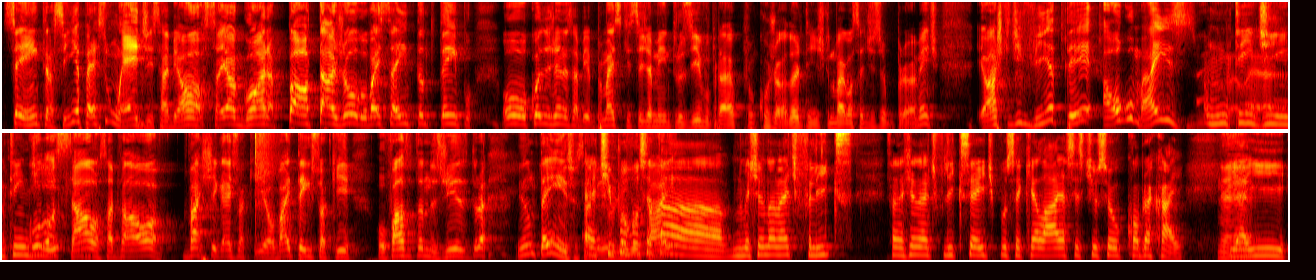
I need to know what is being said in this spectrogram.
você entra assim e aparece um Edge, sabe? Ó, oh, saiu agora, pau, tá jogo, vai sair em tanto tempo. Ou coisa do gênero, sabe? Por mais que seja meio intrusivo para o jogador, tem gente que não vai gostar disso provavelmente. Eu acho que devia ter algo mais. Entendi, é, entendi. Colossal, sabe? Falar, ó, oh, vai chegar isso aqui, ó, vai ter isso aqui, ou falta tantos dias. E não tem isso, sabe? É tipo você sai... tá mexendo na Netflix você tá na Netflix e aí, tipo, você quer lá assistir o seu Cobra Kai. É. E aí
